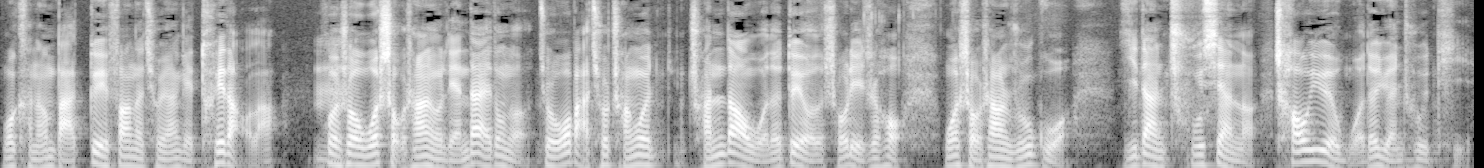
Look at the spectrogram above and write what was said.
我可能把对方的球员给推倒了，或者说我手上有连带动作，就是我把球传过传到我的队友的手里之后，我手上如果一旦出现了超越我的圆柱体。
